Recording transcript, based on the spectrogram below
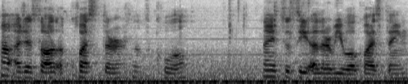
Huh, I just saw a quester. That's cool. Nice to see other people questing.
